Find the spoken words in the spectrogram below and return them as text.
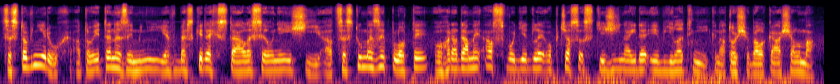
Cestovní ruch, a to i ten zimní, je v Beskydech stále silnější a cestu mezi ploty, ohradami a svodidly občas stěží najde i výletník, natož velká šelma.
